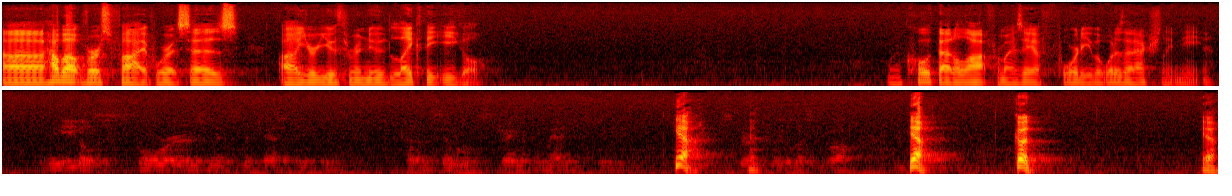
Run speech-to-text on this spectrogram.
Uh, how about verse 5, where it says, uh, Your youth renewed like the eagle? We quote that a lot from Isaiah 40, but what does that actually mean? The eagle soars and it's majestic and kind of a symbol of strength and majesty. Yeah. Yeah. Yeah. Good. Yeah,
